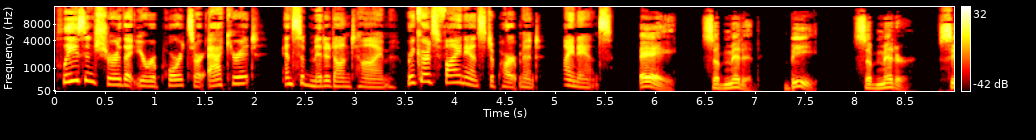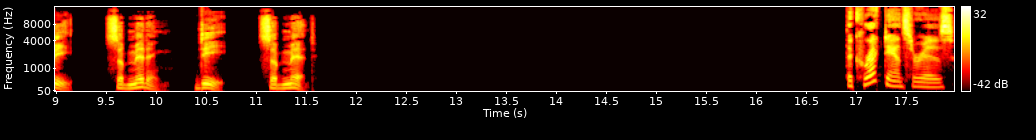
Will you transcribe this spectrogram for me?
Please ensure that your reports are accurate and submitted on time. Regards Finance Department, Finance. A. Submitted. B. Submitter. C. Submitting. D. Submit. The correct answer is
